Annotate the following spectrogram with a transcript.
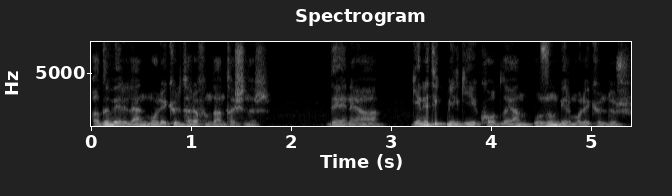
adı verilen molekül tarafından taşınır. DNA, genetik bilgiyi kodlayan uzun bir moleküldür.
